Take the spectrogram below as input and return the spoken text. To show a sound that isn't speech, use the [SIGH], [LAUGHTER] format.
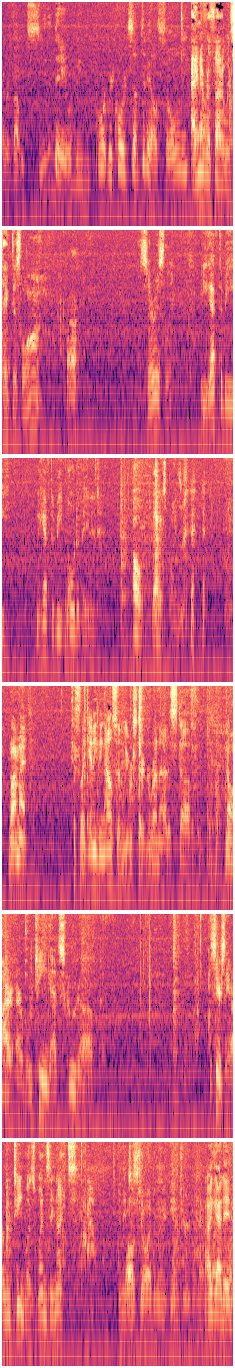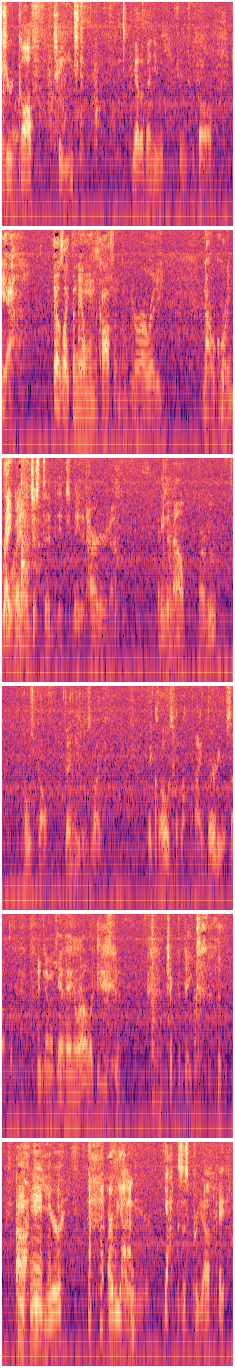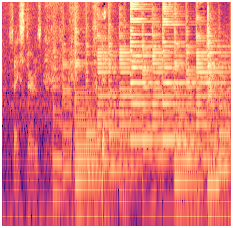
I never thought we'd see the day when we record, record something else. Holy I never thought it would take this long. Huh. Seriously. You have to be, we have to be motivated. Oh, that explains it. [LAUGHS] No, I'm not. Just like anything else, that we were starting to run out of stuff, and no, our, our routine got screwed up. Seriously, our routine was Wednesday nights. And it Well, just- Joe had to get injured. And I got injured. anymore. Golf changed. Yeah, the venue changed for golf. yeah. That was like the nail in the coffin. We were already not recording. Right, before right. It just it, it made it harder to. And even now, our new post golf venue is like they close at like nine thirty or something. I gotta can't hang around like we used to. check the date. [LAUGHS] Ah, the [LAUGHS] year. Are we on? Yeah. Is this pre? Okay. Should I start? us? You [LAUGHS] want, you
